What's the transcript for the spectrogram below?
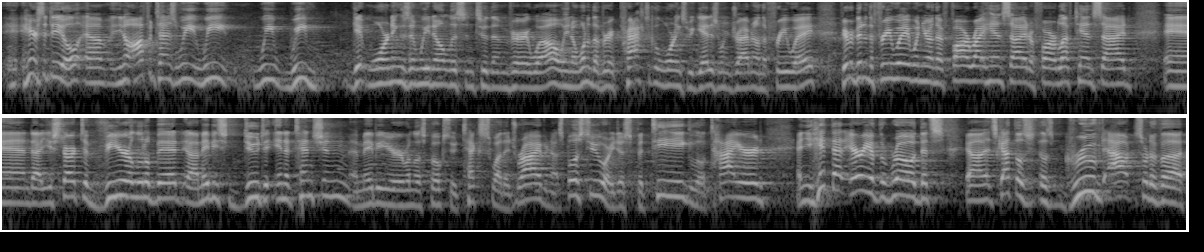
here's the deal. Um, you know, oftentimes we we we we get warnings and we don't listen to them very well. You know, one of the very practical warnings we get is when you're driving on the freeway. Have you ever been in the freeway when you're on the far right hand side or far left hand side and uh, you start to veer a little bit? Uh, maybe it's due to inattention, and maybe you're one of those folks who texts while they drive, you're not supposed to, or you're just fatigued, a little tired, and you hit that area of the road that's uh, it's got those those grooved out sort of uh,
